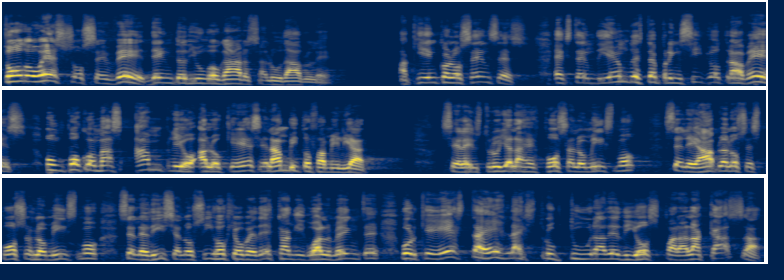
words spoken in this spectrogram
Todo eso se ve dentro de un hogar saludable aquí en Colosenses, extendiendo este principio otra vez un poco más amplio a lo que es el ámbito familiar. Se le instruye a las esposas lo mismo, se le habla a los esposos lo mismo, se le dice a los hijos que obedezcan igualmente, porque esta es la estructura de Dios para la casa.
